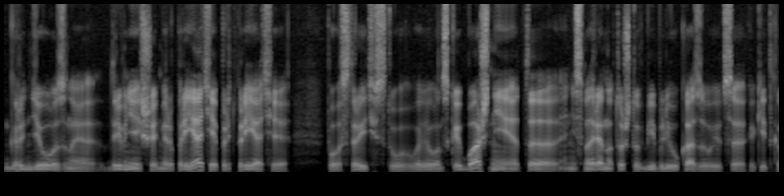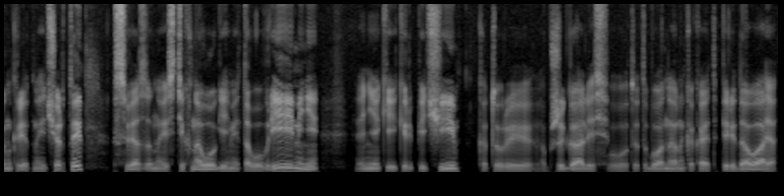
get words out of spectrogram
грандиозное древнейшее мероприятие, предприятие по строительству Вавилонской башни, это, несмотря на то, что в Библии указываются какие-то конкретные черты, связанные с технологиями того времени, некие кирпичи, которые обжигались. Вот это была, наверное, какая-то передовая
